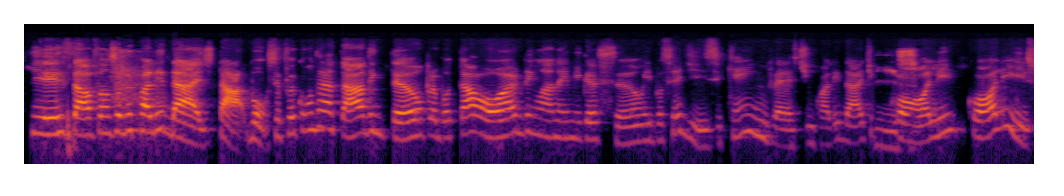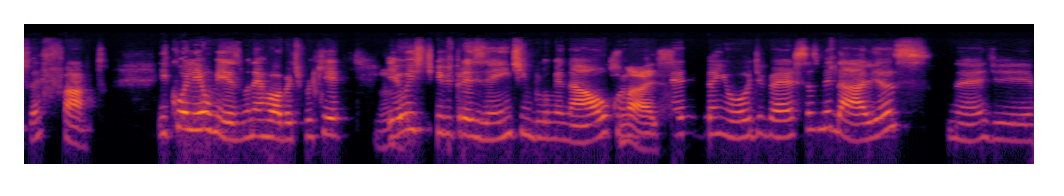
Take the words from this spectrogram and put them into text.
que estava falando sobre qualidade. Tá, bom, você foi contratado então para botar ordem lá na imigração, e você disse: quem investe em qualidade Isso. colhe, colhe isso, é fato. E colheu mesmo, né, Robert? Porque Uhum. eu estive presente em Blumenau quando Demais. você ganhou diversas medalhas, né, de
